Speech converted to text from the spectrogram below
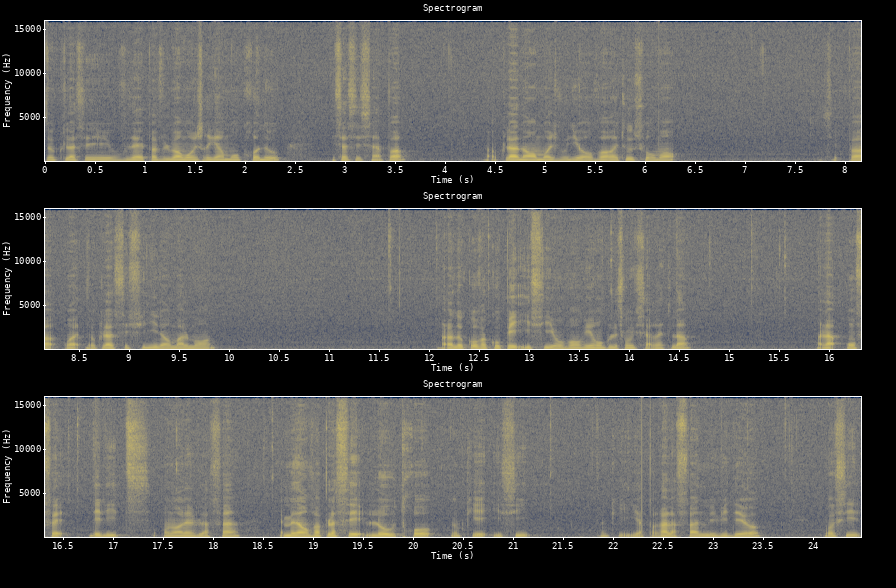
donc là c'est vous avez pas vu le moment où je regarde mon chrono. Et ça c'est sympa. Donc là normalement je vous dis au revoir et tout sûrement. Je sais pas. Ouais, donc là c'est fini normalement. Voilà, donc on va couper ici, on va environ que le son il s'arrête là. Voilà, on fait delete, on enlève la fin. Et maintenant on va placer l'outro, donc qui est ici. Donc il apparaît à la fin de mes vidéos. Voici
